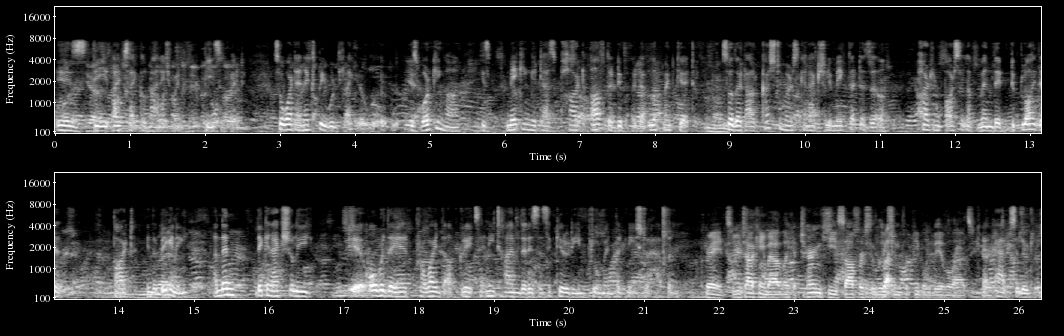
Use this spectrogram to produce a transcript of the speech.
is the lifecycle management piece of it. So what NXP would like uh, is working on is making it as part of the de- development kit, mm-hmm. so that our customers can actually make that as a part and parcel of when they deploy the part in the beginning, and then they can actually uh, over the air provide the upgrades anytime there is a security improvement that needs to happen. Great. So you're talking about like a turnkey software solution right. for people to be able to add security. Absolutely.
